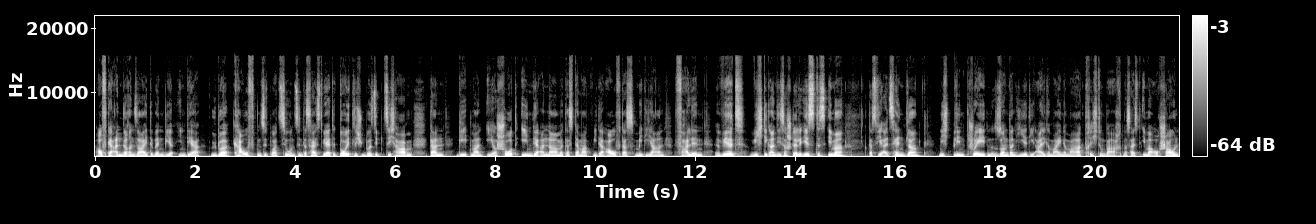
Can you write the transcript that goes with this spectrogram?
Auf der anderen Seite, wenn wir in der überkauften Situation sind, das heißt Werte deutlich über 70 haben, dann geht man eher short in der Annahme, dass der Markt wieder auf das Median fallen wird. Wichtig an dieser Stelle ist es immer, dass wir als Händler nicht blind traden, sondern hier die allgemeine Marktrichtung beachten. Das heißt, immer auch schauen,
